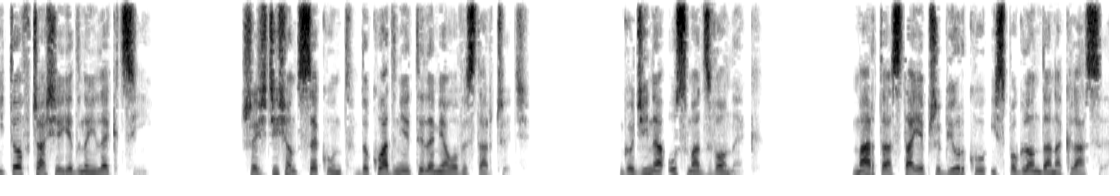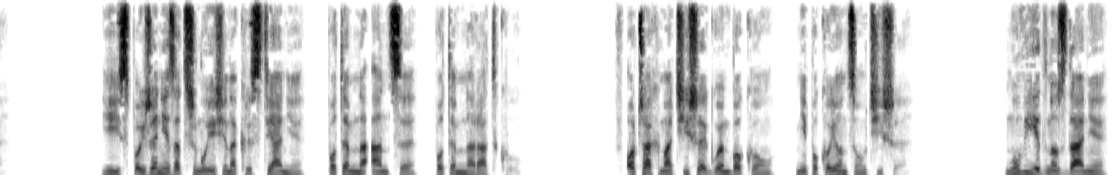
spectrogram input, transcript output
I to w czasie jednej lekcji. 60 sekund, dokładnie tyle miało wystarczyć. Godzina ósma dzwonek. Marta staje przy biurku i spogląda na klasę. Jej spojrzenie zatrzymuje się na Krystianie, potem na Ance, potem na Radku. W oczach ma ciszę głęboką, niepokojącą ciszę. Mówi jedno zdanie,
